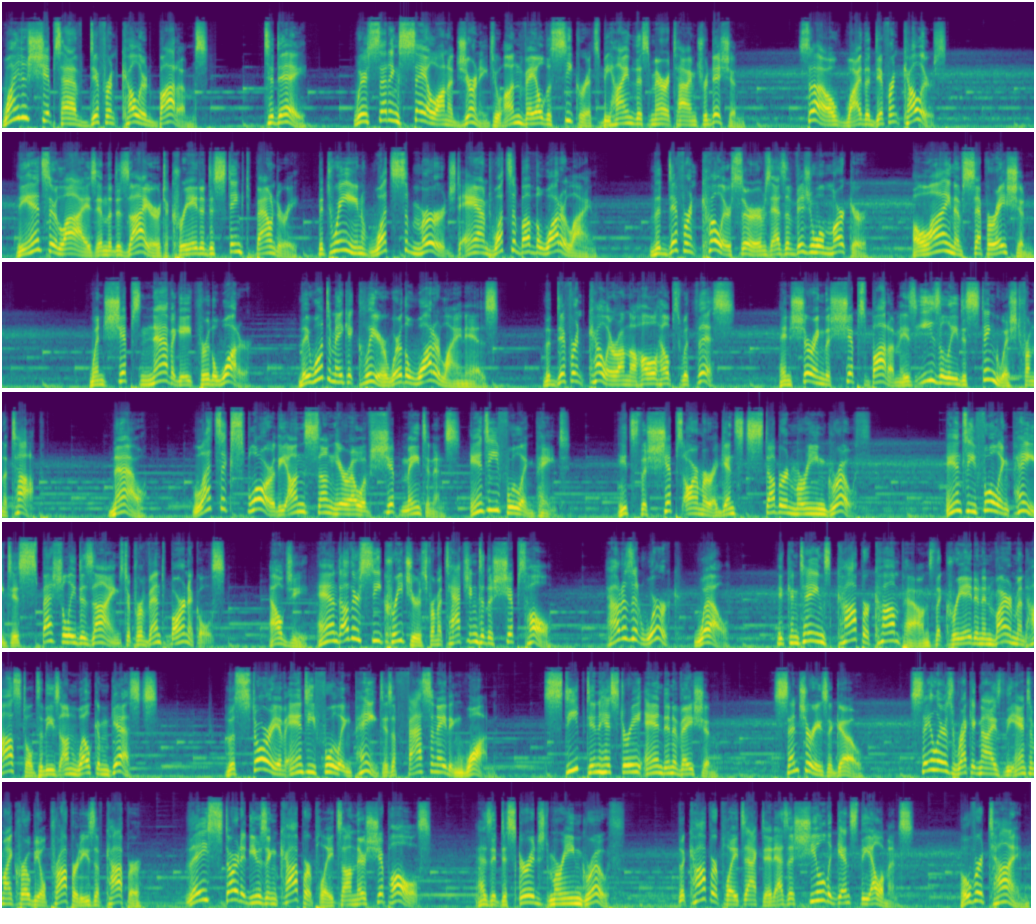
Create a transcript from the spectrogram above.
Why do ships have different colored bottoms? Today, we're setting sail on a journey to unveil the secrets behind this maritime tradition. So, why the different colors? The answer lies in the desire to create a distinct boundary between what's submerged and what's above the waterline. The different color serves as a visual marker, a line of separation. When ships navigate through the water, they want to make it clear where the waterline is. The different color on the hull helps with this, ensuring the ship's bottom is easily distinguished from the top. Now, let's explore the unsung hero of ship maintenance, anti-fouling paint. It's the ship's armor against stubborn marine growth. Anti-fouling paint is specially designed to prevent barnacles, algae, and other sea creatures from attaching to the ship's hull. How does it work? Well, it contains copper compounds that create an environment hostile to these unwelcome guests. The story of anti-fouling paint is a fascinating one, steeped in history and innovation. Centuries ago, sailors recognized the antimicrobial properties of copper. They started using copper plates on their ship hulls, as it discouraged marine growth. The copper plates acted as a shield against the elements. Over time,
